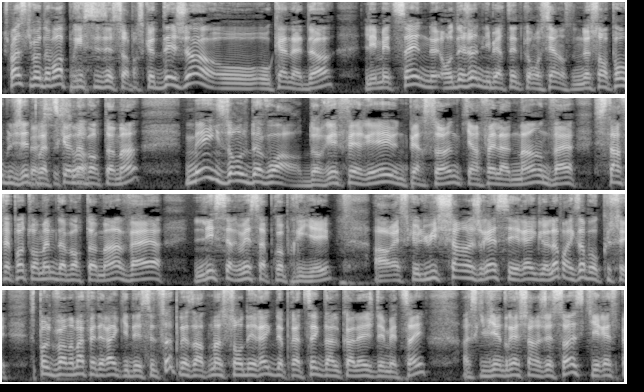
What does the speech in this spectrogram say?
Je pense qu'il va devoir préciser ça parce que déjà au, Canada, les médecins ont déjà une liberté de conscience, ne sont pas obligés de ben, pratiquer un avortement, mais ils ont le devoir de référer une personne qui en fait la demande vers, si t'en fais pas toi-même d'avortement, vers les services appropriés. Alors, est-ce que lui changerait ces règles-là? Par exemple, c'est, c'est pas le gouvernement fédéral qui décide ça présentement, ce sont des règles de pratique dans le Collège des médecins. Est-ce qu'il viendrait changer ça? Est-ce qu'il respecte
